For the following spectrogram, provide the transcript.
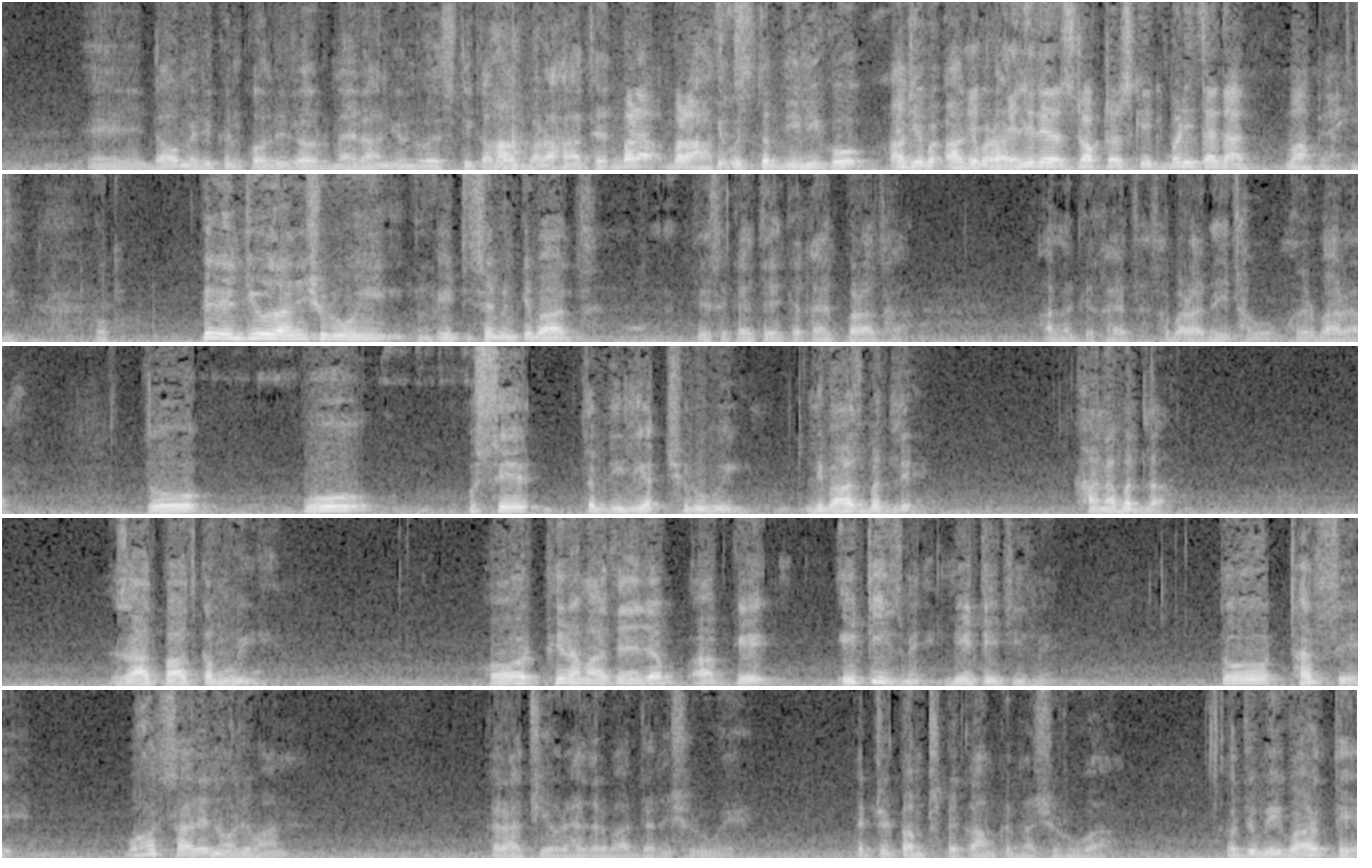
ڈاؤ میڈیکل کالج اور مہران یونیورسٹی کا ہاں۔ بہت بڑا ہاتھ ہے بڑا بڑا ہاتھ کہ اس تبدیلی کو آگے آگے بڑھانے انجینئرز ڈاکٹرز کی ایک بڑی تعداد وہاں پہ آئی۔ اوکے پھر این جی اوز آنی شروع ہوئی۔ ایٹی سیون کے بعد جیسے کہتے ہیں کہ قید پڑا تھا۔ حالانکہ قید ایسا بڑا نہیں تھا وہ، مگر بہرحال۔ تو وہ اس سے تبدیلیاں شروع ہوئی، لباس بدلے، کھانا بدلا، ذات پات کم ہوئی۔ اور پھر ہم آتے ہیں جب آپ کے ایٹیز میں، لیٹ ایٹیز میں۔ تو تھر سے بہت سارے نوجوان کراچی اور حیدرآباد جانے شروع ہوئے۔ پیٹرول پمپس پہ کام کرنا شروع ہوا اور جو میگوار تھے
